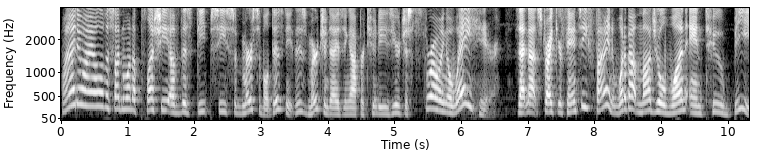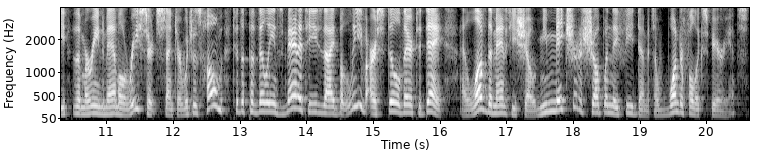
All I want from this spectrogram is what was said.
Why do I all of a sudden want a plushie of this deep sea submersible Disney? There's merchandising opportunities you're just throwing away here. Does that not strike your fancy? Fine. What about Module 1 and 2B, the Marine Mammal Research Center, which was home to the pavilion's manatees that I believe are still there today? I love the manatee show. You make sure to show up when they feed them. It's a wonderful experience.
